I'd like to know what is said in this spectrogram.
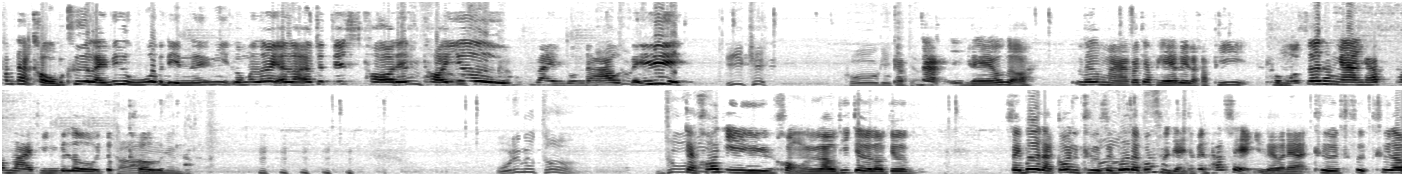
คำดักเขามันคืออะไรไม่รู้ว่ะประเด็นเลยนี่ลงมาเลยอะไรจะดิสคอร์เดนทอยเยอร์ไหลดวงดาวตี กับดักอีกแล้วเหรอ เริ่มมาก็จะแพ้เลยเหรอครับพี่ผมออสเซอร์ทำงานครับทำลายทิ้งไปเลยจบเถิดแต่ข้อดีของเราที่เจอเราเจอไซเบอร์ดากอนคือไซเบอร์ดากอนส่วนใหญ่จะเป็นท่าแสงอยู่แล้วเนี่ย คือคือเรา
